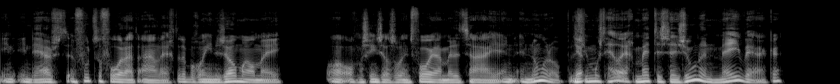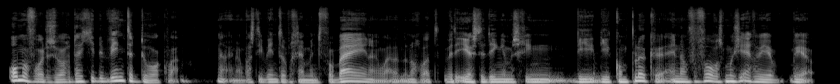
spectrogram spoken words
in, in de herfst een voedselvoorraad aanlegde. Daar begon je in de zomer al mee. Of misschien zelfs al in het voorjaar met het zaaien en, en noem maar op. Dus Ja. je moest heel erg met de seizoenen meewerken om ervoor te zorgen dat je de winter doorkwam. Nou, en dan was die winter op een gegeven moment voorbij. En dan waren er nog wat, wat eerste dingen misschien die, die je kon plukken. En dan vervolgens moest je echt weer, weer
